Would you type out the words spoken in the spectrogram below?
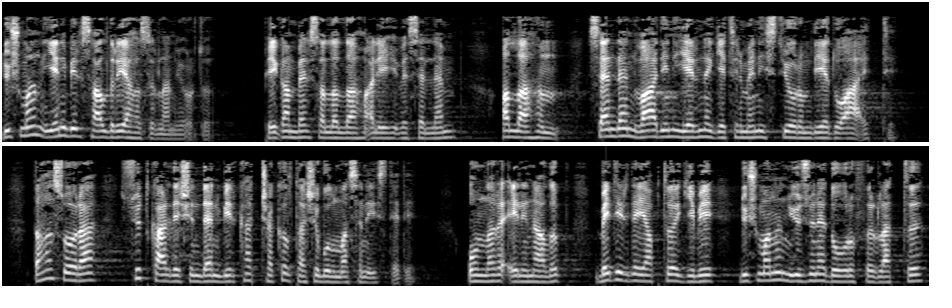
Düşman yeni bir saldırıya hazırlanıyordu. Peygamber sallallahu aleyhi ve sellem Allah'ım senden vaadini yerine getirmeni istiyorum diye dua etti. Daha sonra süt kardeşinden birkaç çakıl taşı bulmasını istedi. Onları eline alıp Bedir'de yaptığı gibi düşmanın yüzüne doğru fırlattı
